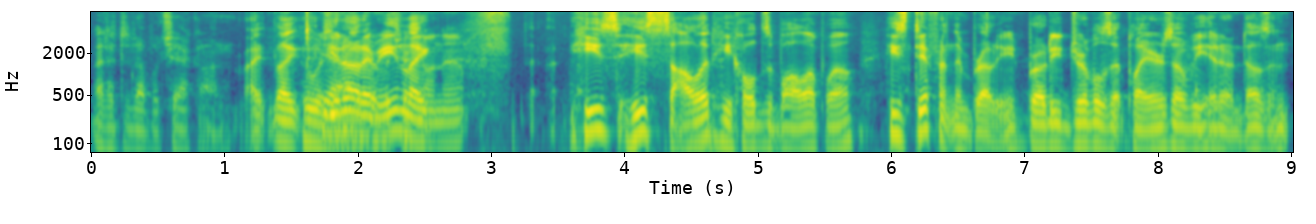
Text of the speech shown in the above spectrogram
I'd have to double check on. right? Like Who was you know what I mean? Like he's he's solid. He holds the ball up well. He's different than Brody. Brody dribbles at players. Oviedo doesn't.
